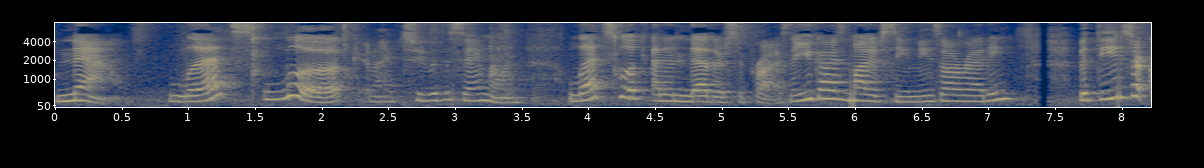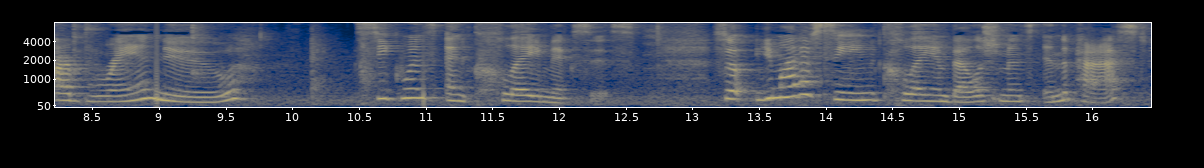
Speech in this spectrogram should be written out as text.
Now, let's look, and I have two of the same one. Let's look at another surprise. Now, you guys might have seen these already, but these are our brand new sequins and clay mixes. So you might have seen clay embellishments in the past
